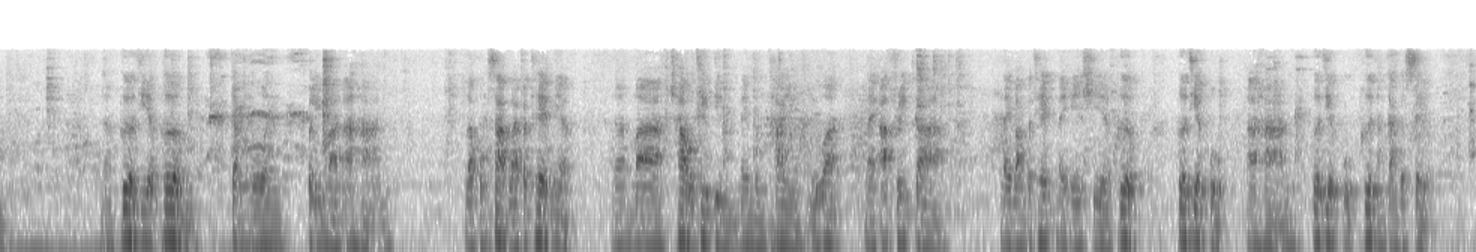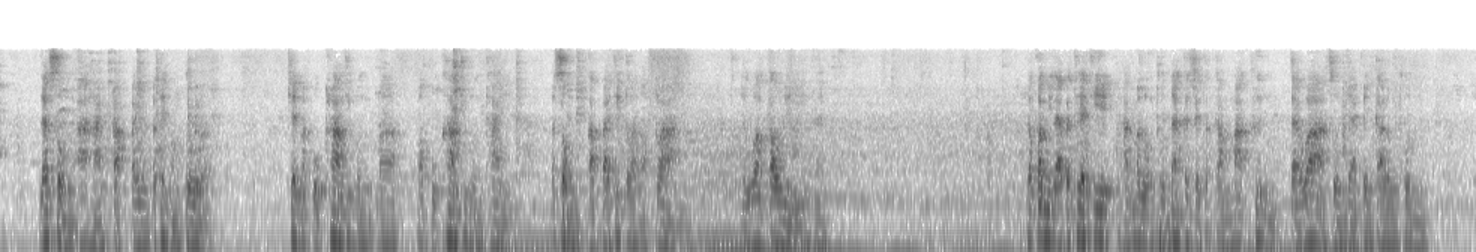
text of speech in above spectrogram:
นะเพื่อที่จะเพิ่มจำนวนปริมาณอาหาร เราคงทราบหลายประเทศเนี่ยนะมาเช่าที่ดินในเมืองไทย หรือว่าในแอฟริกา ในบางประเทศในเอเชียเพื่อเพื่อที่จะปลูกอาหาร เพื่อที่จะปลูกพืชทางการเกษตร และส่งอาหารกลับไปยังประเทศของตัว เช่นมาปลูกข้าวที่เมืองมามาปลูกข้าวที่เมืองไทยแล้วส่งกลับไปที่ตะวันออกกลาง หรือว่าเกาหลีนะแล้วก็มีหลายประเทศที่หันมาลงทุนด้านเกษตรกรรมมากขึ้น แต่ว่าส่วนใหญ่เป็นการลงทุน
